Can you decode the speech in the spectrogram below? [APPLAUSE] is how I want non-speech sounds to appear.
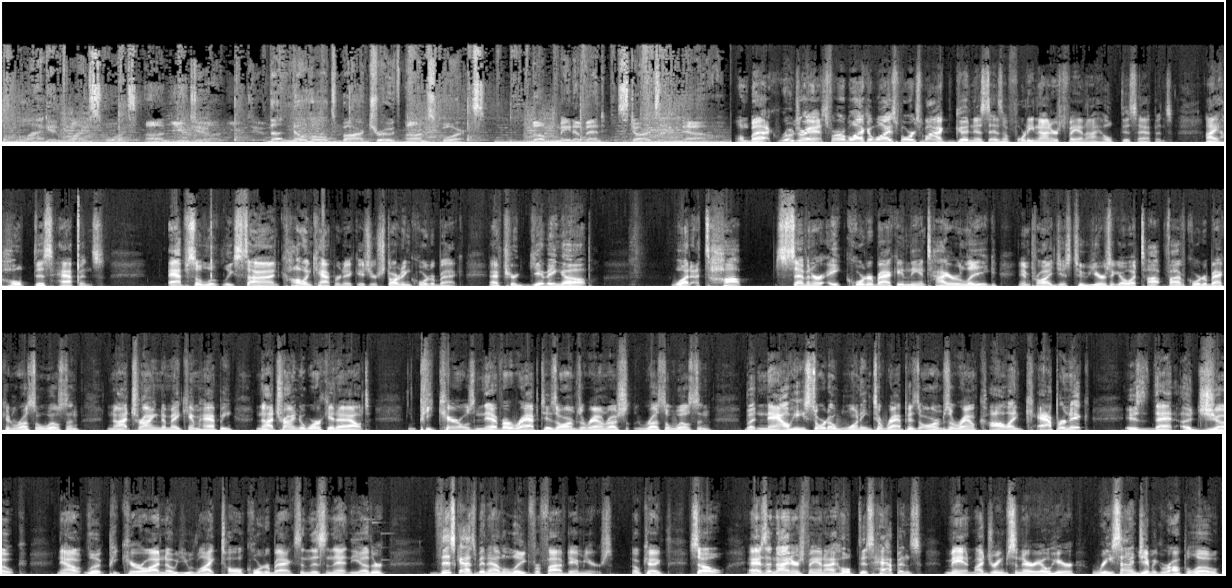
Black and White Sports on YouTube. The no holds barred truth on sports. The main event starts now. I'm back. Rants for our Black and White Sports. My goodness, as a 49ers fan, I hope this happens. I hope this happens. Absolutely signed Colin Kaepernick as your starting quarterback after giving up, what, a top seven or eight quarterback in the entire league, and probably just two years ago, a top five quarterback in Russell Wilson. Not trying to make him happy, not trying to work it out. Pete Carroll's never wrapped his arms around Rush, Russell Wilson, but now he's sort of wanting to wrap his arms around Colin Kaepernick. Is that a joke? Now, look, Pete Carroll, I know you like tall quarterbacks and this and that and the other. This guy's been out of the league for five damn years. Okay. So, as a Niners fan, I hope this happens. Man, my dream scenario here re sign Jimmy Garoppolo,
